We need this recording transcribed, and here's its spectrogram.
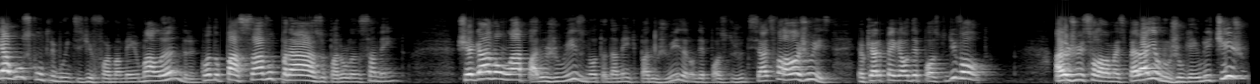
E alguns contribuintes, de forma meio malandra, quando passava o prazo para o lançamento, chegavam lá para o juiz, notadamente para o juiz, eram depósitos judiciais, e falavam: Ó, oh, juiz, eu quero pegar o depósito de volta. Aí o juiz falava: Mas espera aí, eu não julguei o litígio,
